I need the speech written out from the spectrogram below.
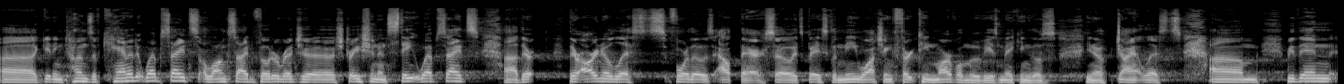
uh, getting tons of candidate websites alongside voter registration and state websites. Uh, there are no lists for those out there. So it's basically me watching 13 Marvel movies making those, you know, giant lists. Um, we then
